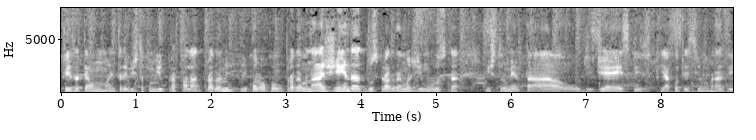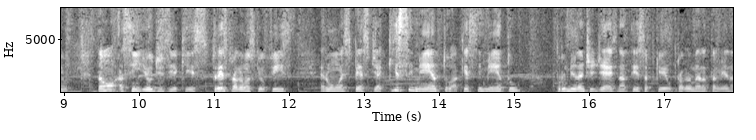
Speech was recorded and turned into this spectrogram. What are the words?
fez até uma entrevista comigo para falar do programa e, e colocou o programa na agenda dos programas de música instrumental, de jazz que, que aconteciam no Brasil. Então, assim, eu dizia que esses três programas que eu fiz eram uma espécie de aquecimento, aquecimento para o Mirante Jazz na terça, porque o programa era também na,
